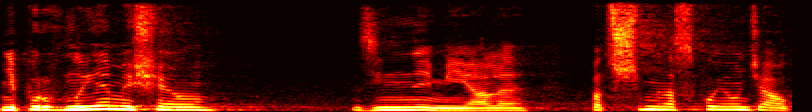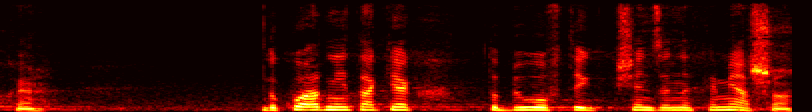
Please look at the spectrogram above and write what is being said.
Nie porównujemy się z innymi, ale patrzymy na swoją działkę. Dokładnie tak, jak to było w tej księdze Nehemiasza.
